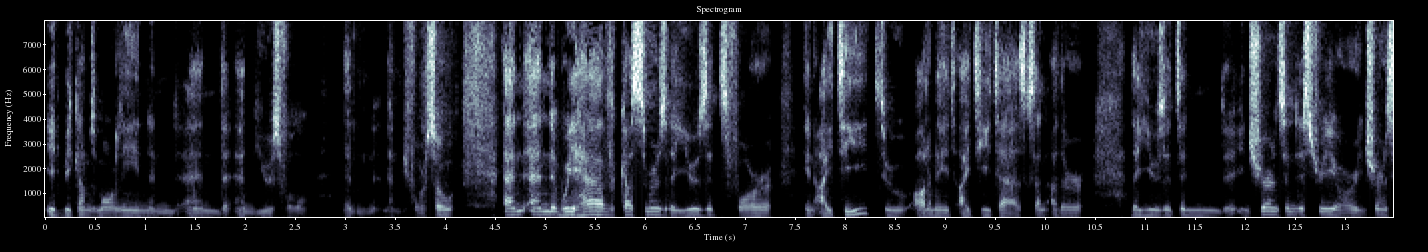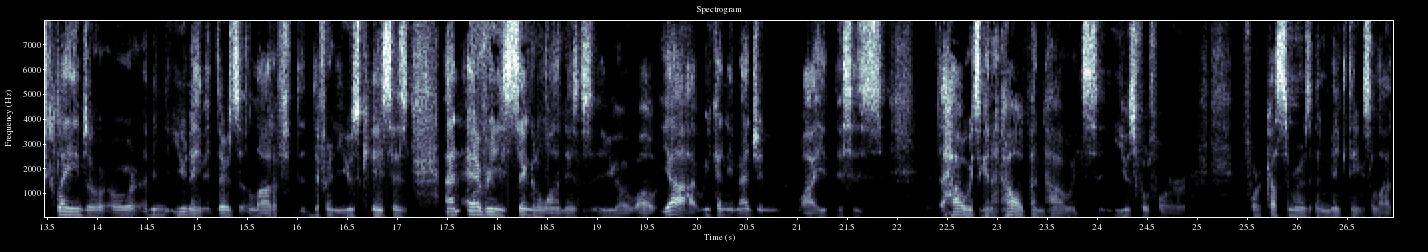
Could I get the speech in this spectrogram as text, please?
it becomes more lean and and and useful than, than before. So, and and we have customers that use it for in IT to automate IT tasks, and other they use it in the insurance industry or insurance claims, or, or I mean, you name it. There's a lot of different use cases, and every single one is you go, oh yeah, we can imagine why this is how it's going to help and how it's useful for for customers and make things a lot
